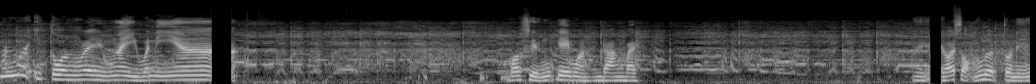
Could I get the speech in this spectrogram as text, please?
มันมาอีกตัวอะไรยังไงวันนี้บอกเสียงเกมก่อนดังไปร้อยสองเลือดตัวนี้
